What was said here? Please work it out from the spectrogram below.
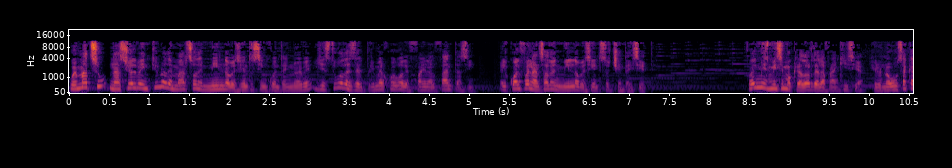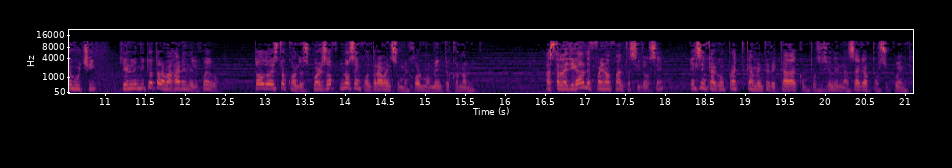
Uematsu nació el 21 de marzo de 1959 y estuvo desde el primer juego de Final Fantasy, el cual fue lanzado en 1987. Fue el mismísimo creador de la franquicia, Hironobu Sakaguchi, quien lo invitó a trabajar en el juego, todo esto cuando Squaresoft no se encontraba en su mejor momento económico. Hasta la llegada de Final Fantasy XII, él se encargó prácticamente de cada composición en la saga por su cuenta.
